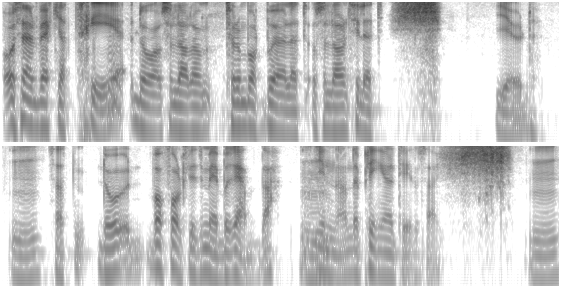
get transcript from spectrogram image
Och sen vecka tre då så la de, tog de bort brölet och så la de till ett sh-ljud. Mm. Så att då var folk lite mer beredda Mm. innan det plingade till. Så här, Mm.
